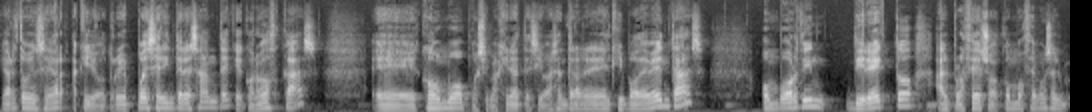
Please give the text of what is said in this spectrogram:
Y ahora te voy a enseñar aquello otro. Y puede ser interesante que conozcas eh, cómo, pues imagínate, si vas a entrar en el equipo de ventas, onboarding directo al proceso, a cómo hacemos el,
